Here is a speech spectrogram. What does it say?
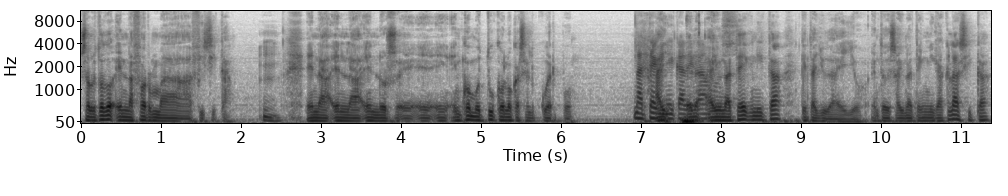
sobre todo en la forma física, Mm. en, la, en, la, en, los, eh, en, en cómo tú colocas el cuerpo. Na Hay- técnica, hay, digamos. hay una técnica que te ayuda a ello. Entonces hay una técnica clásica,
